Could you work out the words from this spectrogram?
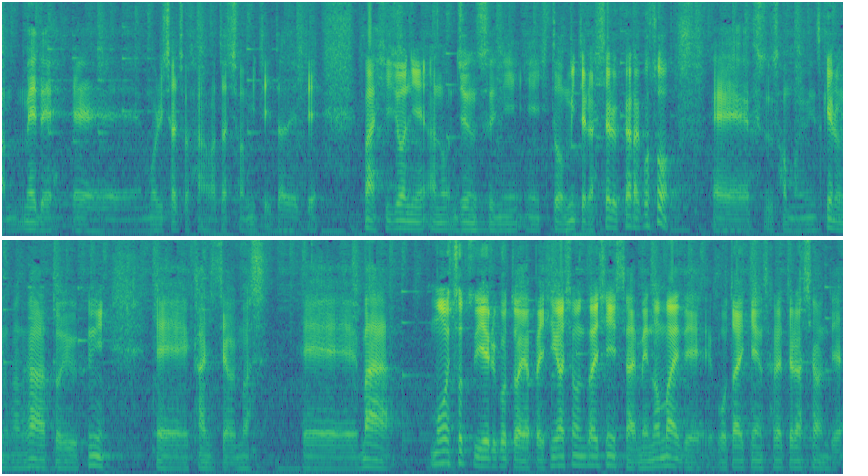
あ目で、えー森社長さん私を見ていただいて、まあ、非常にあの純粋に人を見てらっしゃるからこそ、えー普通さんも見つけるのかなというふうに、えー感じております。えーまあもう一つ言えることはやっぱり東日本大震災目の前でご体験されてらっしゃるんで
